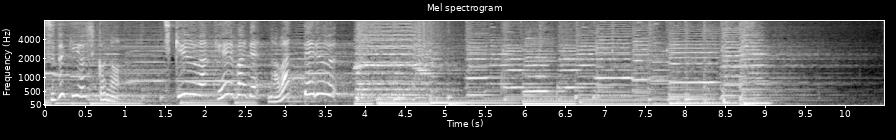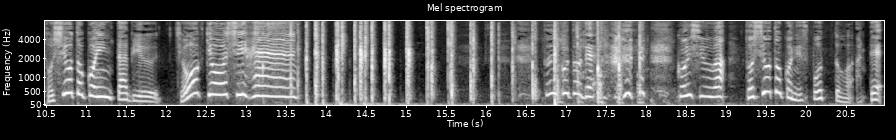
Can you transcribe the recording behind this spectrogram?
鈴木よしこの地球は競馬で回ってる。年男インタビュー調教師編。ということで 今週は年男にスポットを当て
